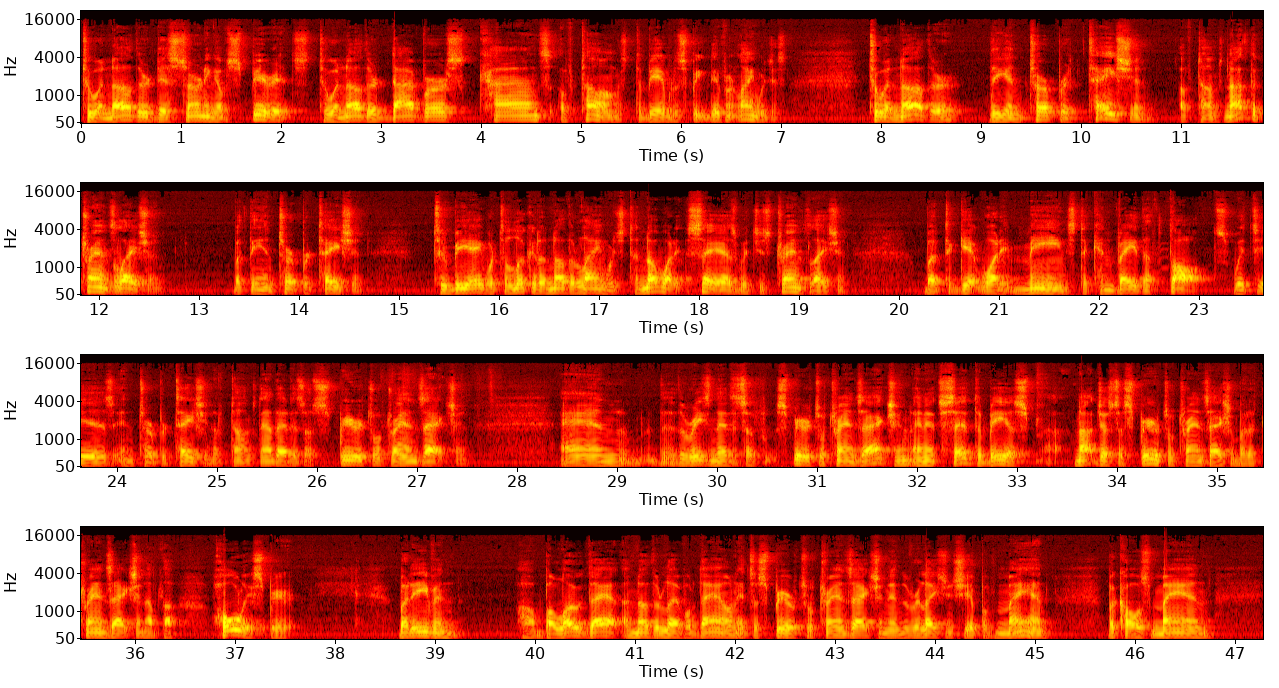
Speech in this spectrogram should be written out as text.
to another discerning of spirits, to another diverse kinds of tongues, to be able to speak different languages, to another the interpretation of tongues, not the translation but the interpretation. To be able to look at another language, to know what it says, which is translation, but to get what it means, to convey the thoughts, which is interpretation of tongues. Now, that is a spiritual transaction. And the, the reason that it's a spiritual transaction, and it's said to be a, not just a spiritual transaction, but a transaction of the Holy Spirit. But even uh, below that, another level down, it's a spiritual transaction in the relationship of man because man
